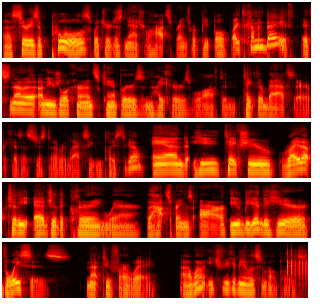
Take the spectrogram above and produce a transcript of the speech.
a series of pools, which are just natural hot springs where people like to come and bathe. It's not an unusual occurrence. Campers and hikers will often take their baths there because it's just a relaxing place to go. And he takes you right up to the edge of the clearing where the hot springs are. You begin to hear voices not too far away. Uh, why don't each of you give me a listen roll, please?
